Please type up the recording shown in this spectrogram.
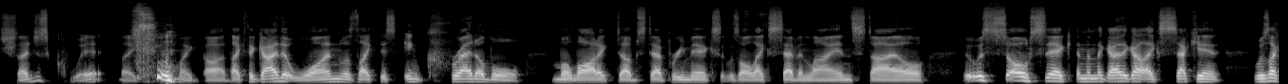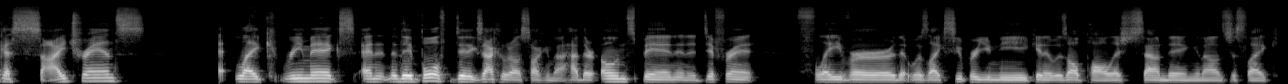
should I just quit? Like, oh my god! Like the guy that won was like this incredible melodic dubstep remix. It was all like Seven Lions style. It was so sick. And then the guy that got like second was like a psytrance eh, like remix and they both did exactly what I was talking about. Had their own spin and a different flavor that was like super unique and it was all polished sounding and I was just like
